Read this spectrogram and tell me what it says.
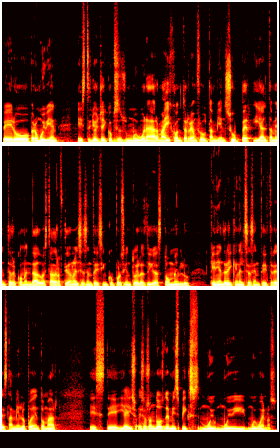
Pero, pero muy bien. Este, Josh Jacobs es una muy buena arma y Hunter Renfro también súper y altamente recomendado. Está drafteado en el 65% de las ligas, tómenlo. Kenyan Drake en el 63%, también lo pueden tomar. Este, y ahí, esos son dos de mis picks muy, muy, muy buenos.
